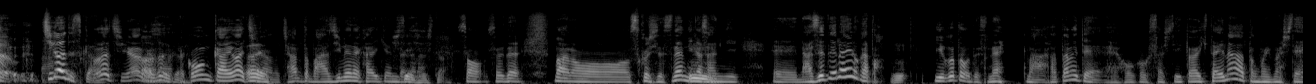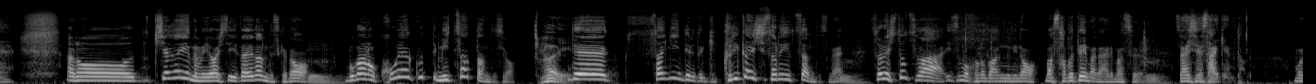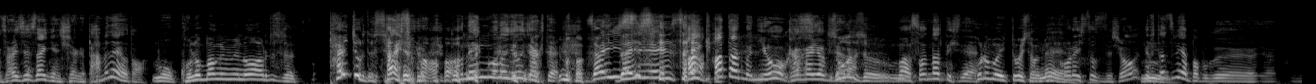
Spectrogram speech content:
違うですか？これは違うか。今回は違うの、はちゃんと真面目な会見だから。そう。それでまああの少しですね皆さんに、えーなぜ出ないのかとうん。いうことをですね、まあ、改めてえー報告させていただきたいなと思いまして。あの記者会見でも言わせていただいたんですけど、うん。僕はあの公約って3つあったんですよ。はい。で最近出る時繰り返しそれ言ってたんですね、うん。それ一つはいつもこの番組の、まあ、サブテーマであります、財政再建と。もう財政再建しなきゃダメだよと。もうこの番組のあれですねタイトルですよ。タイトル。5年後の日本じゃなくて財財政政再建。破綻の日本を考えようみたいな。そうです。よまあそうなってきて。これも言ってましたよねこれ一つでしょ？でうん。二つ目やっぱ僕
